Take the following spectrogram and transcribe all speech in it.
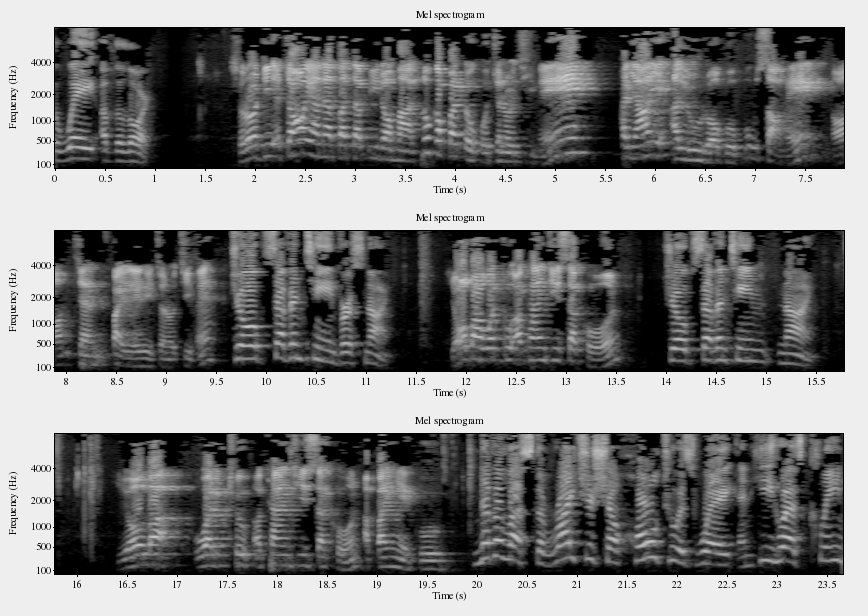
the way of the Lord. ဆိုတော့ဒီအကြောင်းအရာနဲ့ပတ်သက်ပြီးတော့မှနှုတ်ကပတ်တော်ကိုကျွန်တော်ကြည့်မယ် ဖခင်ရဲ့အလူတော်ကိုပို့ဆောင်မယ်နော်ကျန်ပိုက်လေးတွေကျွန်တော်ကြည့်မယ် Job 17, verse 9. ယောဘဝတ္ထုအခန်းကြီး7 Job 17, 9. ယောဘဝတ္ထုအခန်းကြီး7အပိုင်းငယ်9 Nevertheless, the righteous shall hold to his way, and he who has clean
